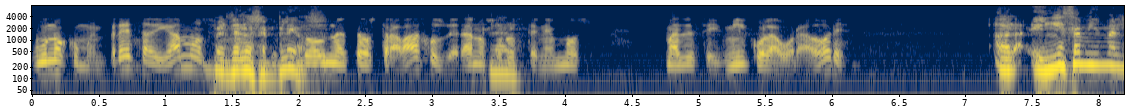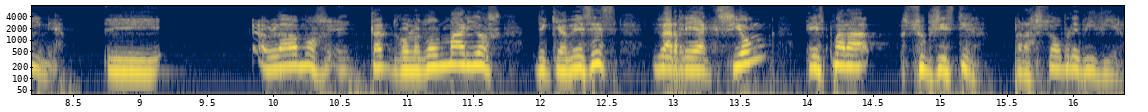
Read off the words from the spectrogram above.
uno como empresa, digamos, perder los empleos, todos nuestros trabajos, verá, nosotros claro. tenemos más de seis mil colaboradores. Ahora, en esa misma línea, eh, hablábamos eh, con los dos Marios de que a veces la reacción es para subsistir, para sobrevivir.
